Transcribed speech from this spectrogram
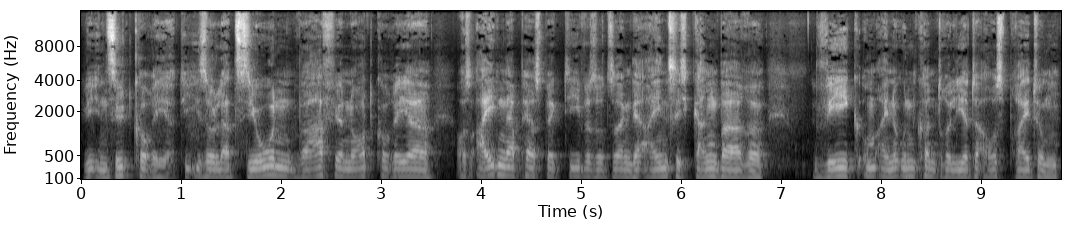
wie in Südkorea. Die Isolation war für Nordkorea aus eigener Perspektive sozusagen der einzig gangbare Weg, um eine unkontrollierte Ausbreitung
